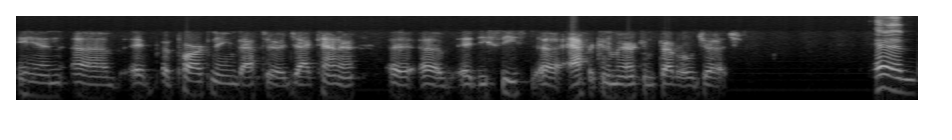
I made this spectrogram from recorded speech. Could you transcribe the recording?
and a, a, park named after Jack Tanner, a, a deceased African American federal judge. And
